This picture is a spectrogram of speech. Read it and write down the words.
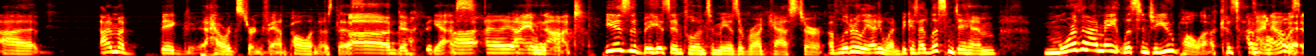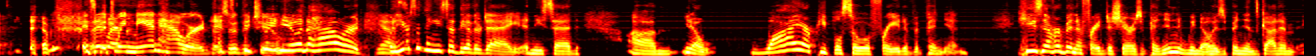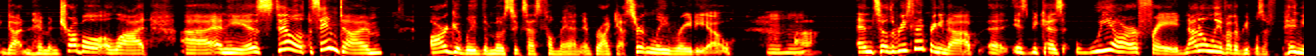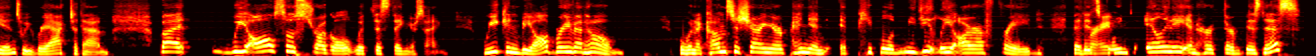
Uh, I'm a big Howard Stern fan. Paula knows this. Ugh. Yes. Uh, I, I, am not. He is the biggest influence on me as a broadcaster of literally anyone because I listen to him more than I may listen to you, Paula, because I know it. It's anyway, between me and Howard. Those are the between two. you and Howard. Yes. But here's the thing he said the other day, and he said, um, you know, why are people so afraid of opinion? He's never been afraid to share his opinion, and we know his opinions got him gotten him in trouble a lot. Uh, and he is still at the same time arguably the most successful man in broadcast, certainly radio. Mm-hmm. Uh, and so the reason I bring it up uh, is because we are afraid not only of other people's opinions, we react to them, but we also struggle with this thing you're saying. We can be all brave at home, but when it comes to sharing your opinion, people immediately are afraid that it's right. going to alienate and hurt their business.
